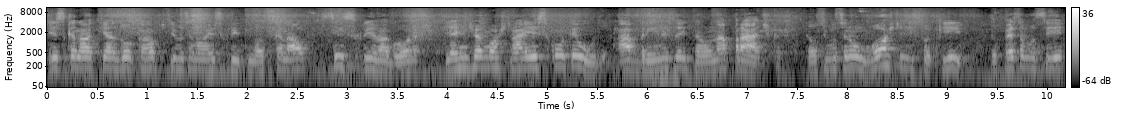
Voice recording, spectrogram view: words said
Esse canal aqui é Azul Campos, se você não é inscrito no nosso canal, se inscreva agora e a gente vai mostrar esse conteúdo, abrindo esse leitão na prática. Então se você não gosta disso aqui, eu peço a você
